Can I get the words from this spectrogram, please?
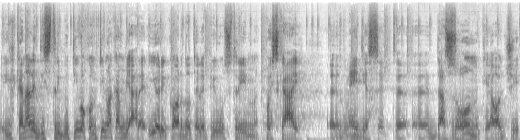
il canale distributivo continua a cambiare. Io ricordo Telepiù, Stream, poi Sky, eh, Mediaset, eh, Dazon che oggi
